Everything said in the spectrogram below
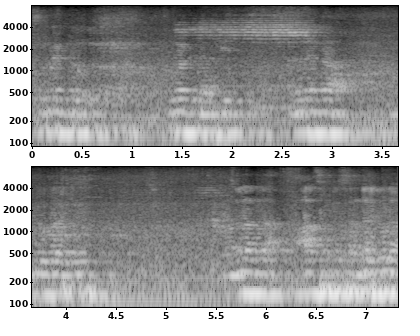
సూపరింటెండెంట్ గారికి అదేవిధంగా గారికి గారికి మండలాల ఆసక్తి అందరికీ కూడా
